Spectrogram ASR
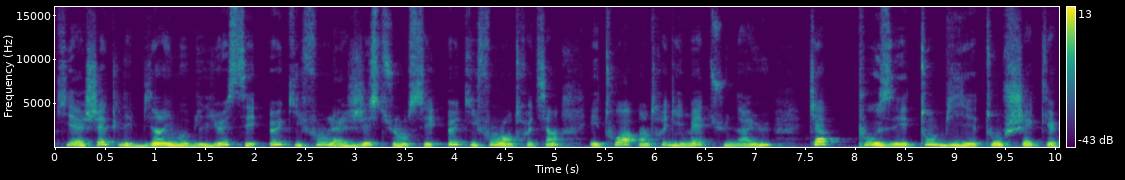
qui achètent les biens immobiliers, c'est eux qui font la gestion, c'est eux qui font l'entretien et toi, entre guillemets, tu n'as eu qu'à poser ton billet, ton chèque,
